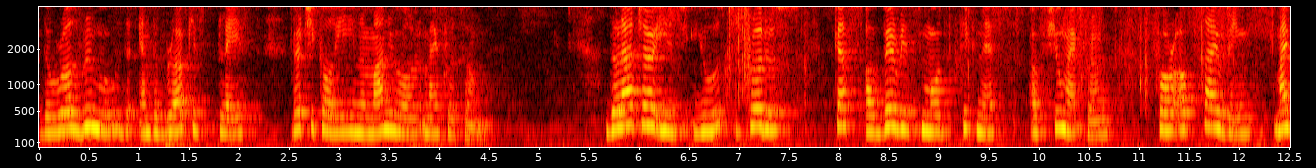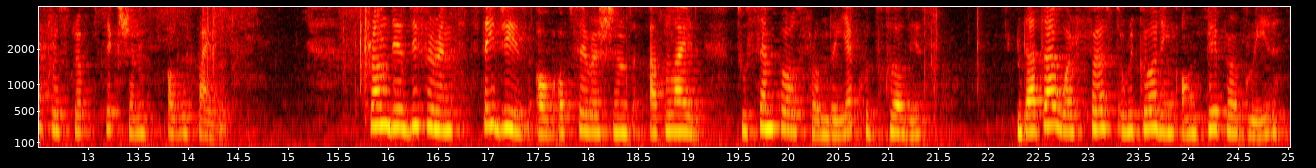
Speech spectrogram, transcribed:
the rod removed and the block is placed vertically in a manual microtome. The latter is used to produce cuts of very small thickness of few microns for observing microscope sections of the fibers. From these different stages of observations applied to samples from the Yakut closes, data were first recorded on paper grid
